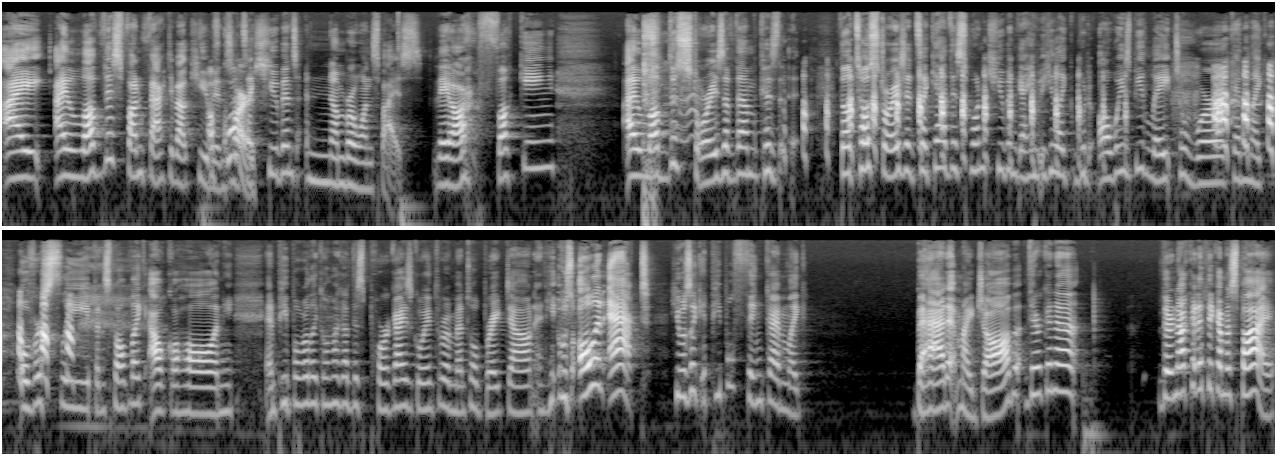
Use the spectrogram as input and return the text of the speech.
I I love this fun fact about Cubans. It's like course. Cubans number one spies. They are fucking. I love the stories of them because they'll tell stories. It's like, yeah, this one Cuban guy, he, he like would always be late to work and like oversleep and smelled like alcohol. And he and people were like, oh my god, this poor guy's going through a mental breakdown. And he it was all an act. He was like, if people think I'm like bad at my job, they're gonna, they're not gonna think I'm a spy.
